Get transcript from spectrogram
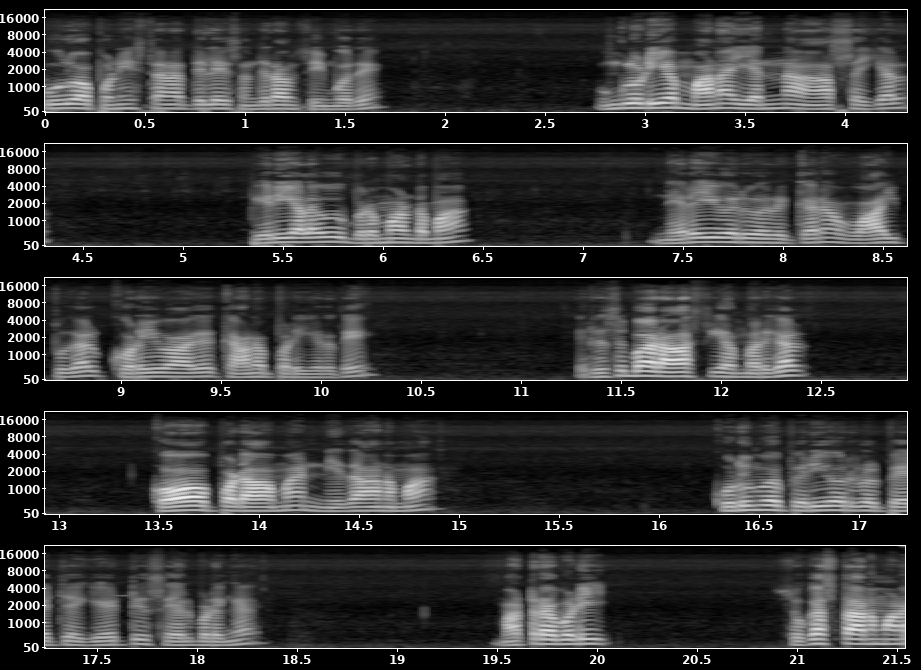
பூர்வ புனிஸ்தானத்திலே சஞ்சாரம் செய்யும்போது உங்களுடைய மன எண்ண ஆசைகள் பெரிய அளவு பிரம்மாண்டமாக நிறைவேறுவதற்கான வாய்ப்புகள் குறைவாக காணப்படுகிறது. ரிஷப ராசி அன்பர்கள் கோவப்படாமல் நிதானமாக குடும்ப பெரியோர்கள் பேச்சை கேட்டு செயல்படுங்க. மற்றபடி சுகஸ்தானமான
